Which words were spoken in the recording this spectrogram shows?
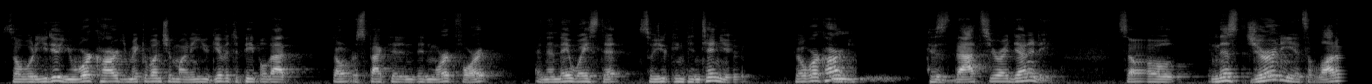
So what do you do? You work hard, you make a bunch of money, you give it to people that don't respect it and didn't work for it, and then they waste it so you can continue to work hard mm. because that's your identity. So in this journey, it's a lot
